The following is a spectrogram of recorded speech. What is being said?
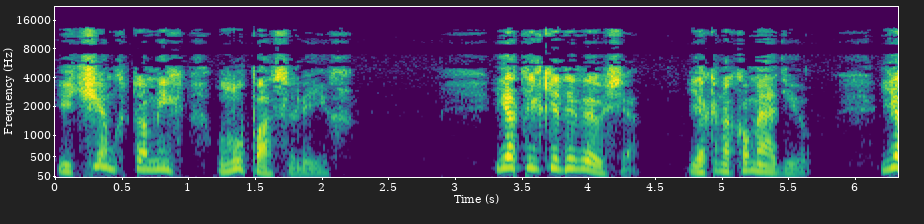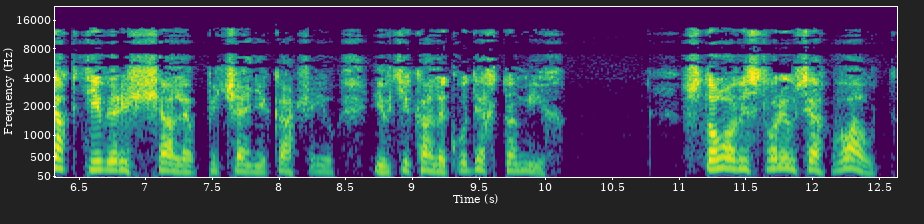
і чим хто міг лупасили їх. Я тільки дивився, як на комедію, як ті виріщали обпечені кашею і втікали куди хто міг. В столові створився гвалт,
